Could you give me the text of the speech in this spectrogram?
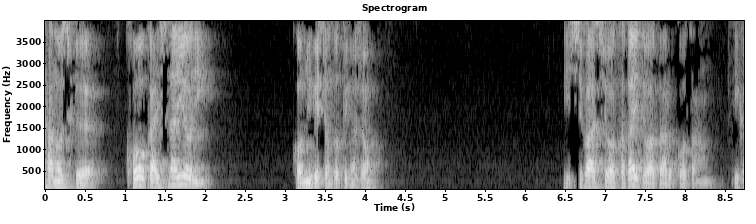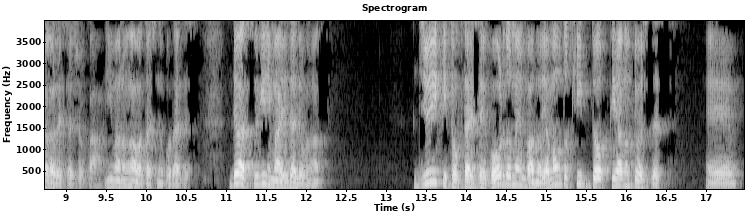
楽しく後悔しないように、コミュニケーションを取っていきましょう。石橋を叩いて渡る子さん、いかがでしたでしょうか？今のが私の答えです。では次に参りたいと思います。11期特待生ゴールドメンバーの山本キッドピアノ教室です。えー、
